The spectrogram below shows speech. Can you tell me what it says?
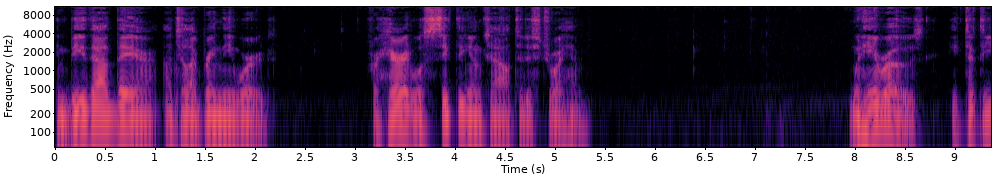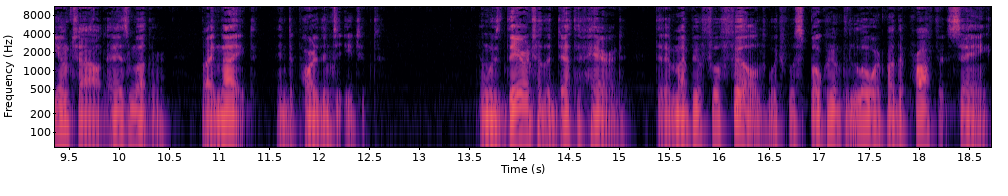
and be thou there until I bring thee word. For Herod will seek the young child to destroy him. When he arose, he took the young child and his mother by night and departed into Egypt, and was there until the death of Herod, that it might be fulfilled which was spoken of the Lord by the prophet, saying,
